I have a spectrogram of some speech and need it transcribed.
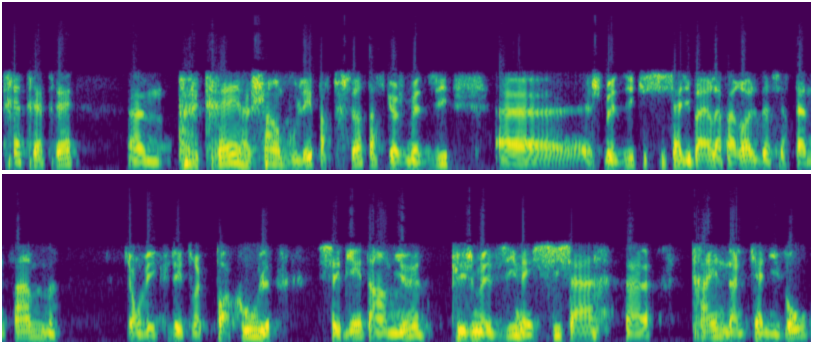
très, très, très euh, très chamboulé par tout ça parce que je me dis, euh, je me dis que si ça libère la parole de certaines femmes qui ont vécu des trucs pas cool, c'est bien tant mieux. Puis je me dis, mais si ça euh, traîne dans le caniveau,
